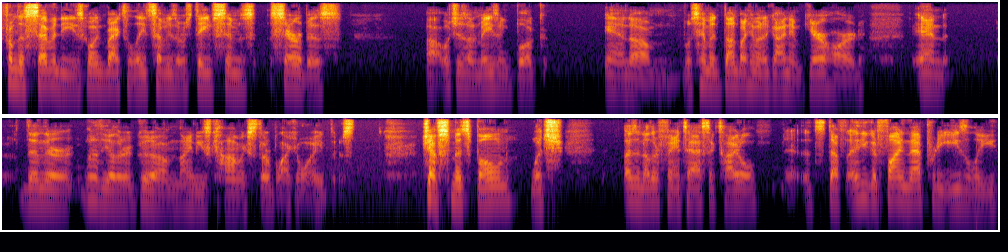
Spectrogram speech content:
from the 70s, going back to the late 70s. There was Dave Sims' Cerebus, uh, which is an amazing book, and um, was him and done by him and a guy named Gerhard. And then there, what are the other good um, 90s comics? They're black and white. There's Jeff Smith's Bone, which is another fantastic title. It's definitely you could find that pretty easily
